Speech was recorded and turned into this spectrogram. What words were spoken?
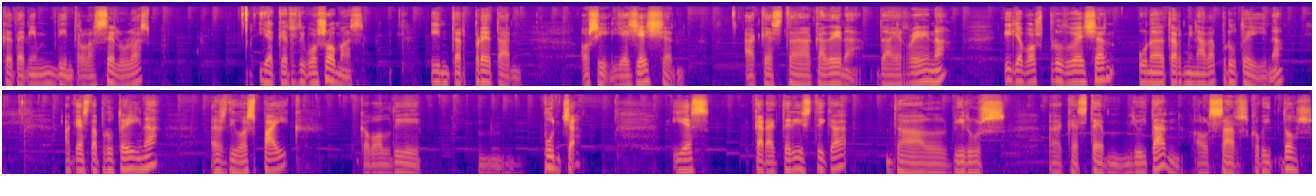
que tenim dintre les cèl·lules i aquests ribosomes interpreten, o sigui, llegeixen aquesta cadena d'ARN i llavors produeixen una determinada proteïna. Aquesta proteïna es diu spike, que vol dir mm, punxa, i és característica del virus eh, que estem lluitant, el SARS-CoV-2,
